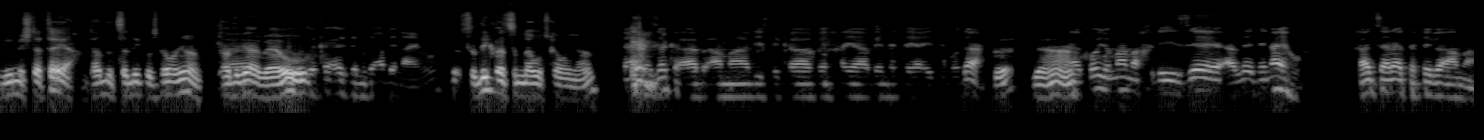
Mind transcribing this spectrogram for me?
ומשתתח. תעד הצדיק וזה כמה יום. תעד גם, והוא... אה, צדיק לעצם נעוץ כמה יום. זכאה בעמד, יסתכה, בן חיה, בן מתיה, יסתמודה. אה, כל יומם מכריזה עלי ביניהו. חד צרה תפה בעמה.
